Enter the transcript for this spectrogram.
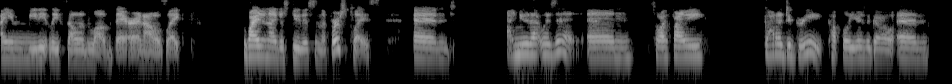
I immediately fell in love there. And I was like, why didn't I just do this in the first place? And I knew that was it. And so I finally got a degree a couple of years ago. And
